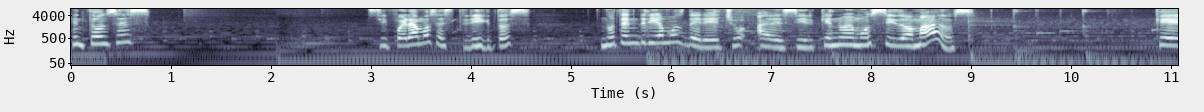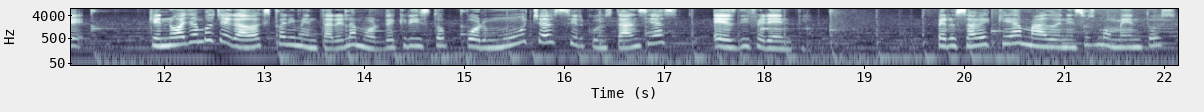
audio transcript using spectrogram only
Entonces, si fuéramos estrictos, no tendríamos derecho a decir que no hemos sido amados. Que, que no hayamos llegado a experimentar el amor de Cristo por muchas circunstancias es diferente. Pero ¿sabe qué, amado? En esos momentos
